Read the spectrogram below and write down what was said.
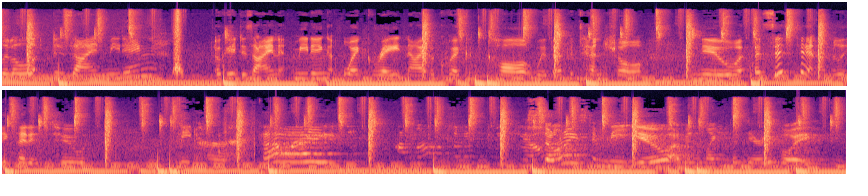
Little design meeting. Okay, design meeting went great. Now I have a quick call with a potential new assistant. I'm really excited to meet her. Hi! So nice to meet you. I'm in like the Dairy Boy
